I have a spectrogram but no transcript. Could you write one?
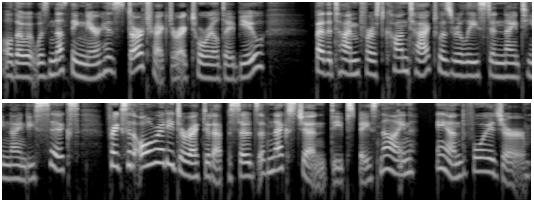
although it was nothing near his Star Trek directorial debut, by the time First Contact was released in 1996, Frakes had already directed episodes of Next Gen, Deep Space Nine, and Voyager.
